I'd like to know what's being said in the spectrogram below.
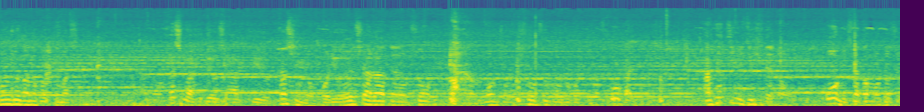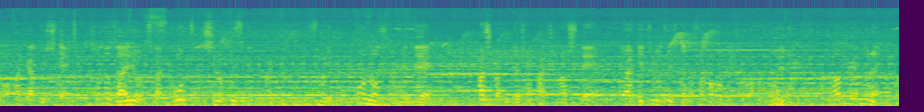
文書が残ってましてね鹿島秀吉発給家臣の堀尾義治宛ての文書の消息が残ってますこう書いてます明智光秀の近江坂本城を破却してその材料を使って大津に城を築けていてますつまり本能寺の辺で鹿島秀吉が勝ちまして明智光秀の坂本城は燃えるんです半分ぐらい残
